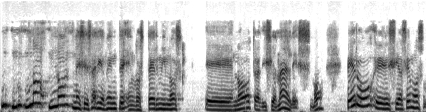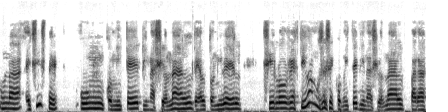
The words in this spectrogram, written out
No, no necesariamente en los términos eh, no tradicionales, ¿no? Pero eh, si hacemos una, existe un comité binacional de alto nivel, si lo reactivamos ese comité binacional para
